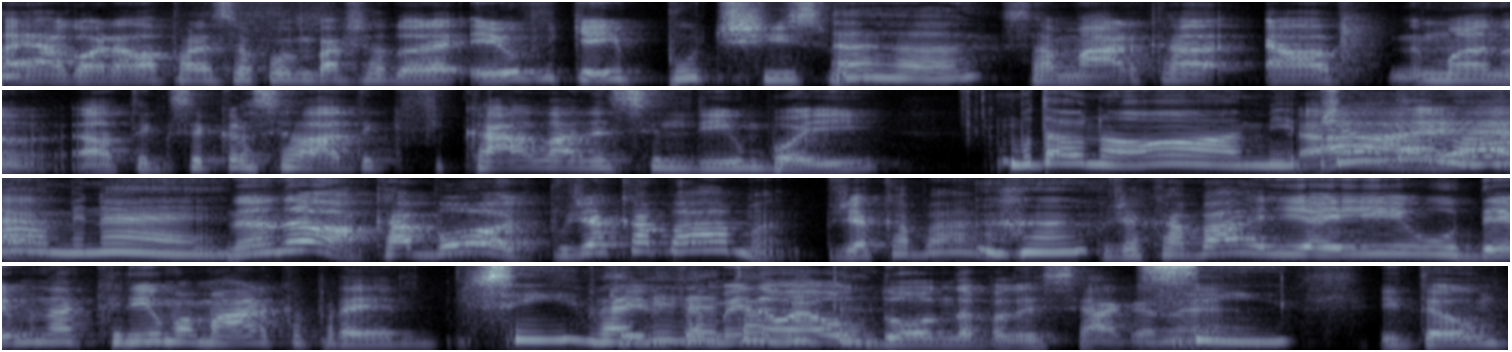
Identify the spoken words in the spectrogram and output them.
Aí agora ela apareceu como embaixadora. Eu fiquei putíssimo. Aham. Essa marca, ela, mano, ela tem que ser cancelada, tem que ficar lá nesse limbo aí. Mudar o nome. Podia Ah, mudar é? o nome, né? Não, não, acabou. Podia acabar, mano. Podia acabar. Aham. Podia acabar. E aí o Demna cria uma marca pra ele. Sim, vai Porque ele também não é vida. o dono da Balenciaga, né? Sim. Então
